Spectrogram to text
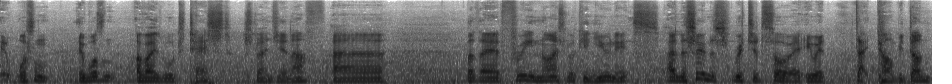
it wasn't. It wasn't available to test. Strangely enough. Uh, but they had three nice-looking units, and as soon as Richard saw it, he went, "That can't be done."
